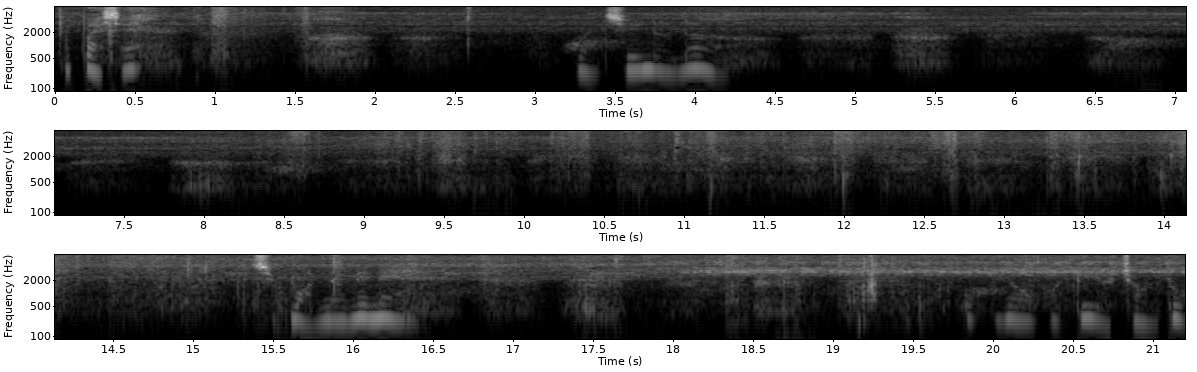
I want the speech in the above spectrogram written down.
Cái bài xe Còn chí nữa nữa chỉ bọn nó nè nè ôi yo có tí ở trong tuổi.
